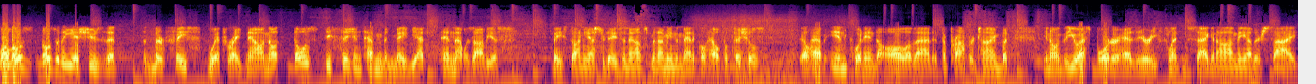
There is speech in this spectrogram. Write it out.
Well, those those are the issues that they're faced with right now, and tho- those decisions haven't been made yet, and that was obvious based on yesterday's announcement. I mean, the medical health officials they'll have input into all of that at the proper time, but you know, the U.S. border has Erie, Flint, and Saginaw on the other side.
